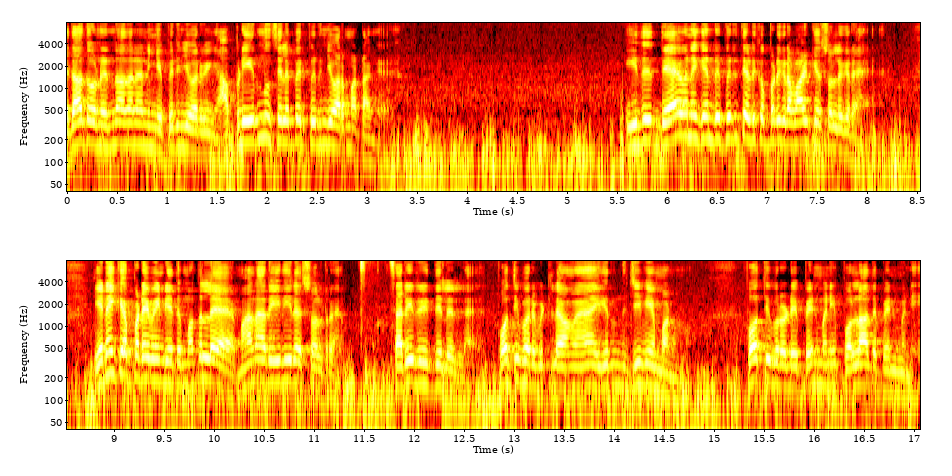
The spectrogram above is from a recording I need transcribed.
ஏதாவது ஒன்று இருந்தால் தானே நீங்கள் பிரிஞ்சு வருவீங்க. அப்படி இருந்தும் சில பேர் பிரிஞ்சு வரமாட்டாங்க. இது தேவனுக்கு என்று பிரித்து எடுக்கப்படுகிற வாழ்க்கையை சொல்லுகிறேன். இணைக்கப்பட வேண்டியது முதல்ல மன ரீதியில் சொல்கிறேன் சரி ரீதியில் இல்லை. போத்திபர் வீட்டில் அவன் இருந்து ஜீவியம் பண்ணணும். போத்திபருடைய பெண்மணி பொல்லாத பெண்மணி.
